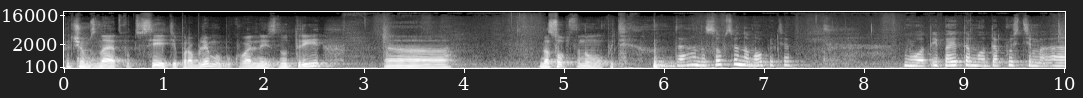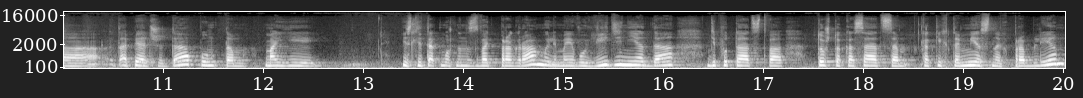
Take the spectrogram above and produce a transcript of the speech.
причем знает вот все эти проблемы буквально изнутри, э, на собственном опыте. Да, на собственном опыте. Вот, и поэтому, допустим, э, опять же, да, пунктом моей если так можно назвать программы или моего видения да, депутатства, то, что касается каких-то местных проблем,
